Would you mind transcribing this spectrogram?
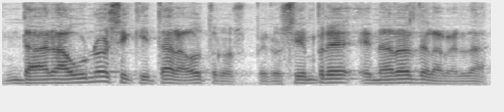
dar a unos y quitar a otros, pero siempre en aras de la verdad.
